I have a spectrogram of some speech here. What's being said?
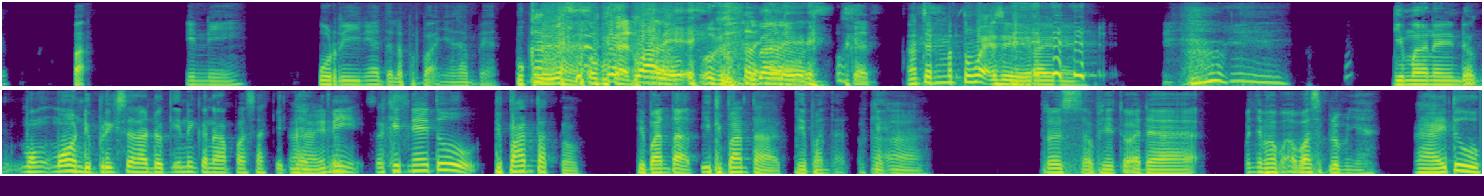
dok. Ini Puri ini adalah bapaknya sampean. Bukan. Oh, bukan. Balik. Bukan. Balik. Bukan. Ancen metuwek sih raine. Gimana nih dok? Mo mohon diperiksa lah dok. Ini kenapa sakitnya? Nah, dok? ini sakitnya itu di pantat, Dok. Di pantat. Ih, Di pantat. Di pantat. Oke. Heeh. Terus habis itu ada penyebab apa sebelumnya? Nah, itu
